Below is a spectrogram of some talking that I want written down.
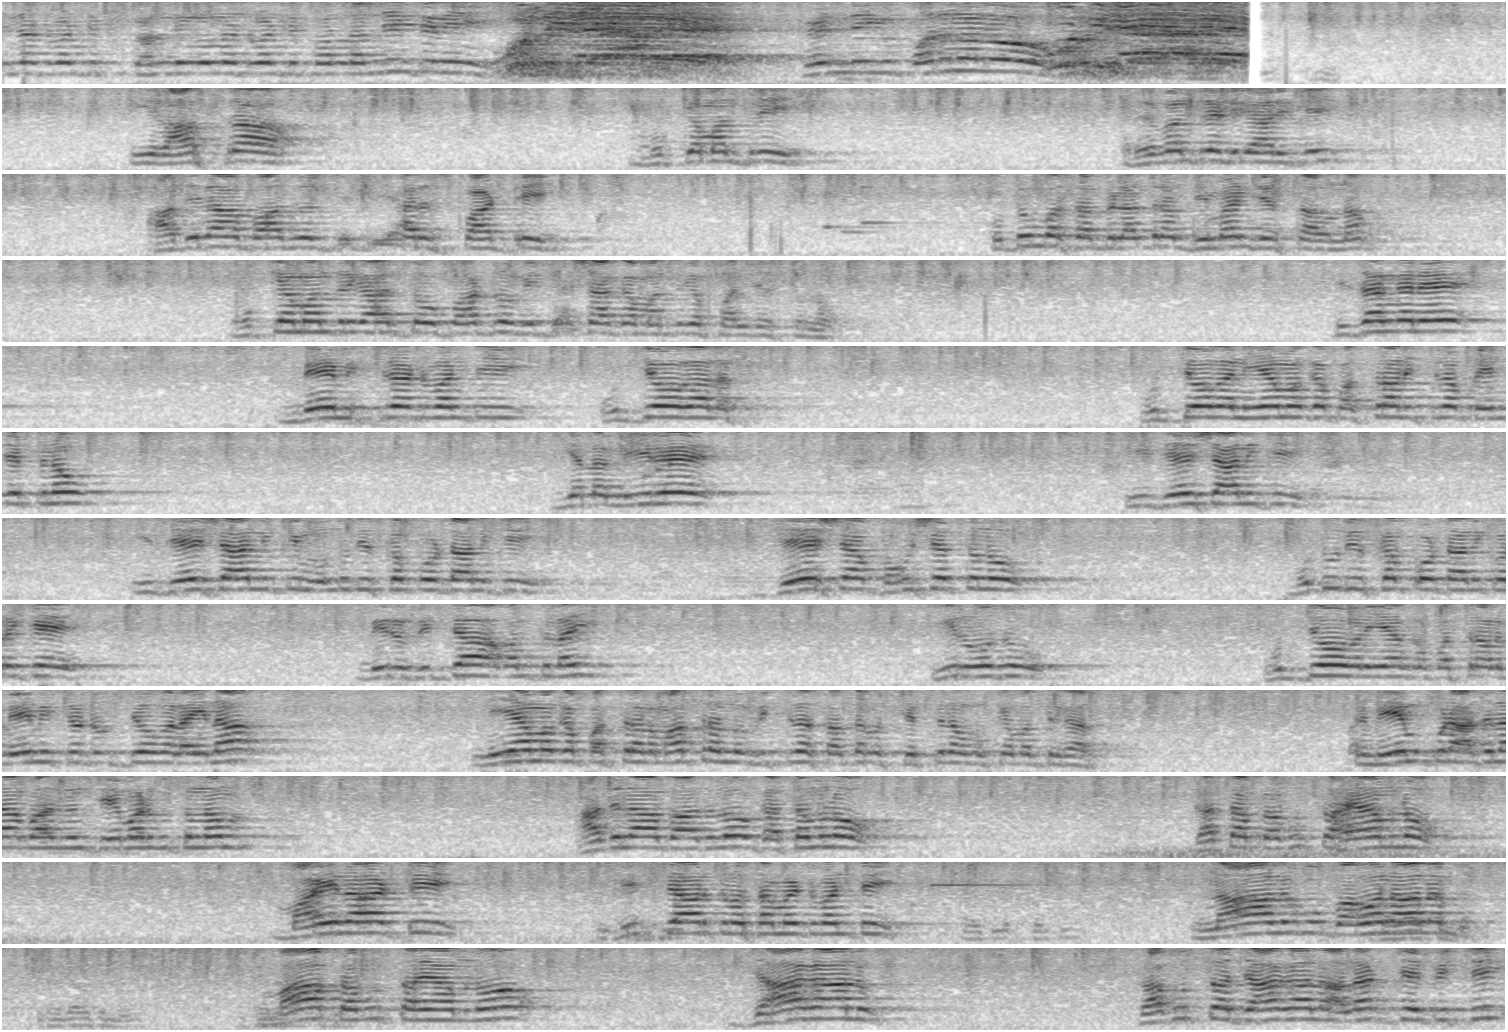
ఉన్నటువంటి పెండింగ్ ఉన్నటువంటి పనులన్నింటినీ పెండింగ్ పనులను ఈ రాష్ట్ర ముఖ్యమంత్రి రేవంత్ రెడ్డి గారికి ఆదిలాబాద్ నుంచి టీఆర్ఎస్ పార్టీ కుటుంబ సభ్యులందరం డిమాండ్ చేస్తూ ఉన్నాం. ముఖ్యమంత్రి గారితో పాటు విద్యాశాఖ మంత్రిగా పనిచేస్తున్నాం. నిజంగానే మేము ఇచ్చినటువంటి ఉద్యోగాల ఉద్యోగ నియామక పత్రాలు ఇచ్చినప్పుడు ఏం చెప్పినావు? ఇలా మీరే ఈ దేశానికి ఈ దేశానికి ముందు తీసుకుపోవటానికి దేశ భవిష్యత్తును ముందు తీసుకుపోవటానికి కొరకే మీరు విద్యావంతులై ఈరోజు ఉద్యోగ నియామక పత్రాలు మేము ఇచ్చిన ఉద్యోగాలైనా నియామక పత్రాలు మాత్రం నువ్వు ఇచ్చిన సందర్భం చెప్పిన ముఖ్యమంత్రి గారు. మరి మేము కూడా ఆదిలాబాద్ నుంచి ఏమడుగుతున్నాం? ఆదిలాబాద్లో గతంలో గత ప్రభుత్వ హయాంలో మైనార్టీ విద్యార్థుల సమటువంటి నాలుగు భవనాలకు మా ప్రభుత్వ హయాంలో జాగాలు ప్రభుత్వ జాగాలు అలర్ట్ చేపించి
